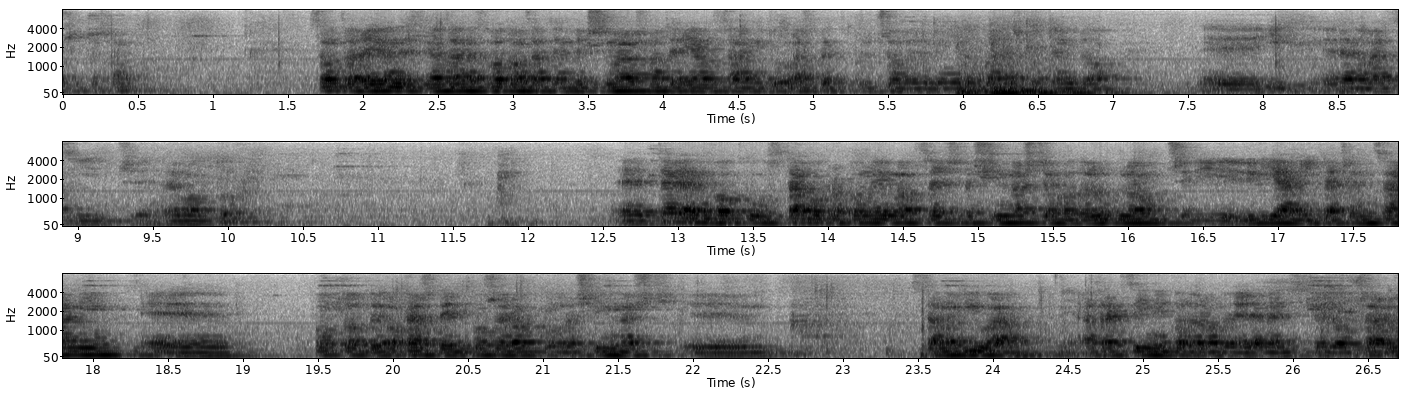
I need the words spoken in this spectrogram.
Przepraszam. Są to rejony związane z wodą, zatem wytrzymałość materiału stanowi tu aspekt kluczowy, żeby nie dokładać potem do y, ich renowacji czy remontów. Teren wokół stawu proponujemy obsadzić roślinnością wodolubną, czyli liliami i kaczęcami, po to, by o każdej porze roku roślinność y, stanowiła atrakcyjny, kolorowy element tego obszaru.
